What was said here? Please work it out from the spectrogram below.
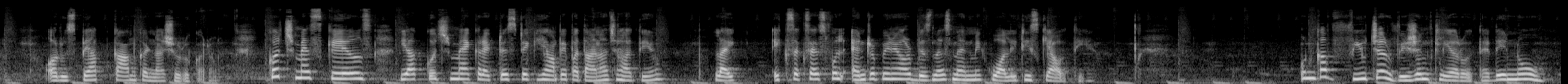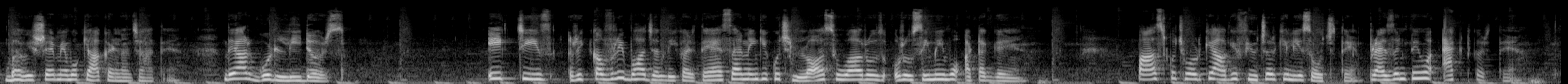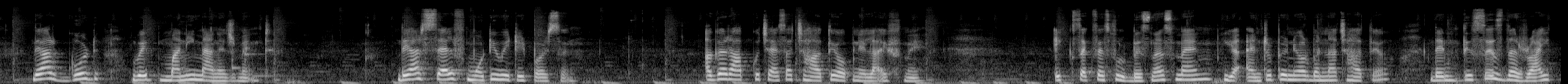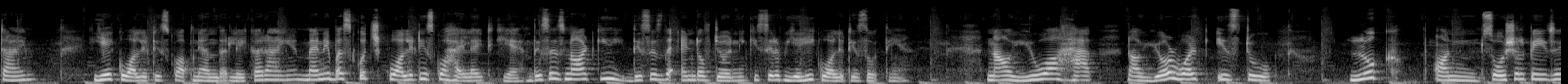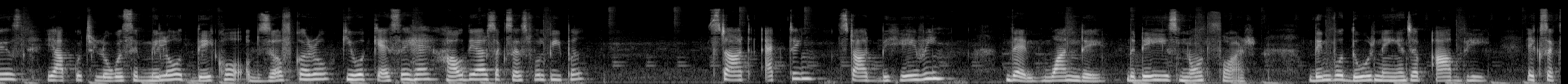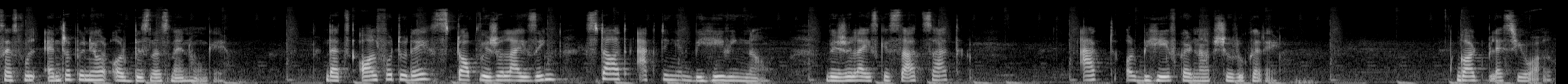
और उस पर आप काम करना शुरू करो। कुछ मैं स्किल्स या कुछ मैं करेक्टरिस्टिक यहाँ पे बताना चाहती हूँ। लाइक like, एक सक्सेसफुल एंटरप्रेन्योर और बिजनेसमैन में क्वालिटीज़ क्या होती है? उनका फ्यूचर विजन क्लियर होता है। दे नो भविष्य में वो क्या करना चाहते हैं। दे आर गुड लीडर्स एक चीज़ रिकवरी बहुत जल्दी करते हैं। ऐसा नहीं कि कुछ लॉस हुआ और, और उसी में वो अटक गए हैं। पास्ट को छोड़ के आगे फ्यूचर के लिए सोचते हैं। प्रेजेंट में वो एक्ट करते हैं। They are good with money management they are self motivated person अगर आप कुछ ऐसा चाहते हो अपने लाइफ में, एक सक्सेसफुल बिजनेसमैन या एंटरप्रेन्योर बनना चाहते हो then this is the right time ये क्वालिटीज़ को अपने अंदर लेकर आए हैं। मैंने बस कुछ क्वालिटीज़ को हाईलाइट किया है। दिस इज़ नॉट कि this is the end of journey की सिर्फ़ यही क्वालिटीज़ होती हैं। Now you are have, now your work is to look on social pages या आप कुछ लोगों से मिलो, देखो ऑब्ज़र्व करो कि वो कैसे हैं how they are successful people start acting start behaving then one day the day is not far दिन वो दूर नहीं है जब आप भी एक सक्सेसफुल एंटरप्रेन्योर और बिजनेसमैन होंगे. That's all for today stop visualising start acting and behaving now visualise के साथ साथ एक्ट और बिहेव करना आप शुरू करें। God bless you all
